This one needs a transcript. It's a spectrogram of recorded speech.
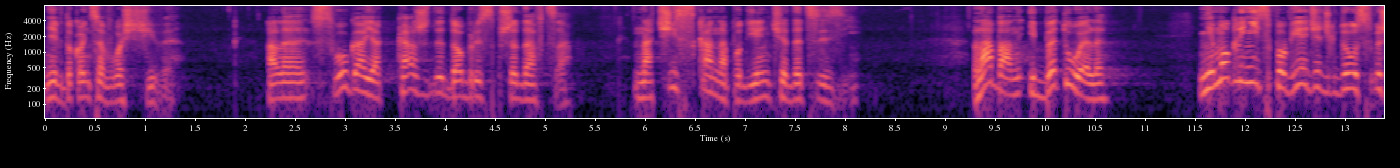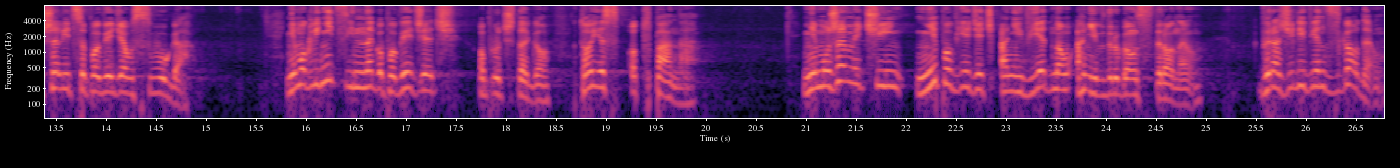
nie do końca właściwy. Ale sługa, jak każdy dobry sprzedawca, naciska na podjęcie decyzji. Laban i Betuel nie mogli nic powiedzieć, gdy usłyszeli, co powiedział sługa. Nie mogli nic innego powiedzieć oprócz tego: To jest od Pana. Nie możemy ci nie powiedzieć ani w jedną, ani w drugą stronę. Wyrazili więc zgodę.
